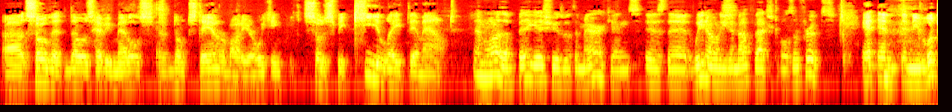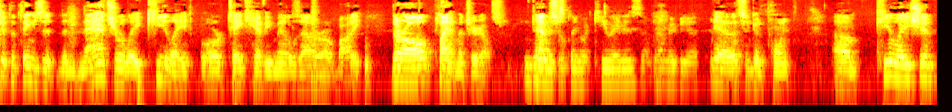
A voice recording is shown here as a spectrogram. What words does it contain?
Uh, so that those heavy metals uh, don't stay in our body, or we can, so to speak, chelate them out. And one of the big issues with Americans is that we don't eat enough vegetables and fruits. And, and, and you look at the things that, that naturally chelate or take heavy metals out of our body, they're all plant materials. Can you explain what chelate is? That may be a yeah, that's a good point. Um, chelation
